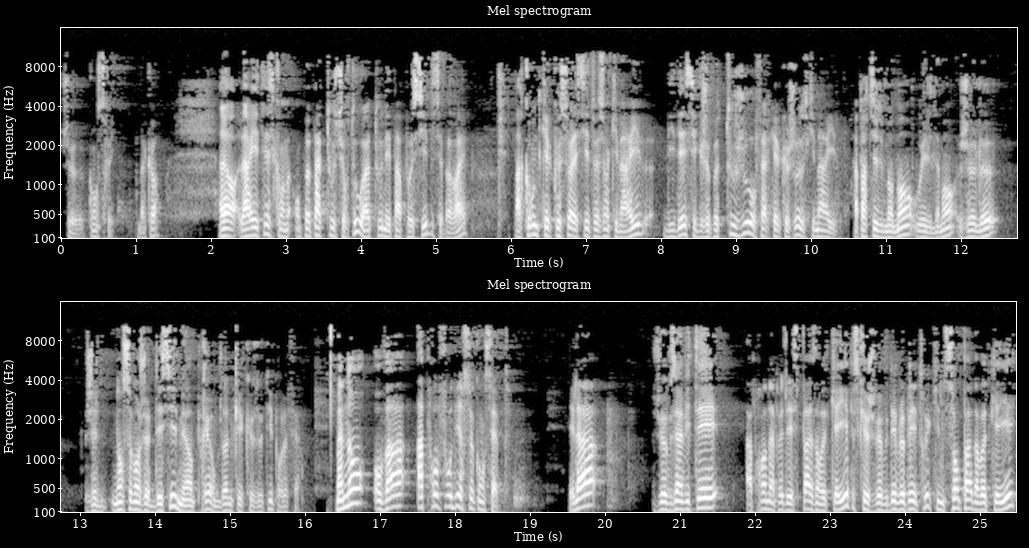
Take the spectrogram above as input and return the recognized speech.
je construis. D'accord? Alors, la réalité, c'est qu'on ne peut pas tout sur tout, hein, tout n'est pas possible, c'est pas vrai. Par contre, quelle que soit la situation qui m'arrive, l'idée, c'est que je peux toujours faire quelque chose de ce qui m'arrive. À partir du moment où, évidemment, je le, non seulement je le décide, mais après, on me donne quelques outils pour le faire. Maintenant, on va approfondir ce concept. Et là, je vais vous inviter à prendre un peu d'espace dans votre cahier, parce que je vais vous développer des trucs qui ne sont pas dans votre cahier,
